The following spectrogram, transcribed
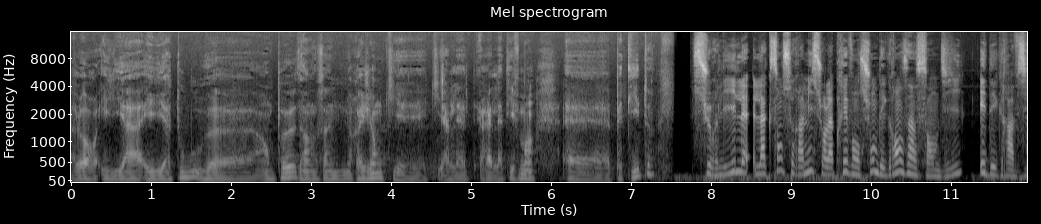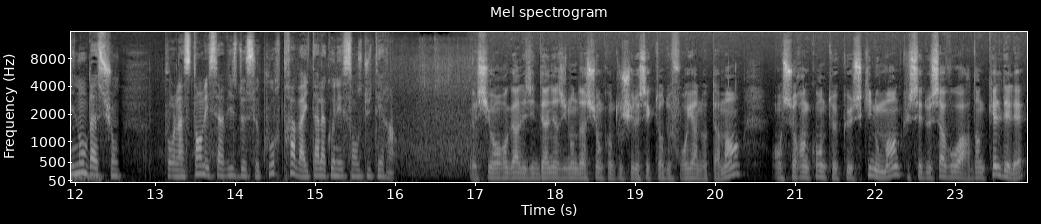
Alors il y a, tout euh, un peu dans une région qui est, qui est relativement euh, petite. Sur l'île, l'accent sera mis sur la prévention des grands incendies et des graves inondations. Pour l'instant, les services de secours travaillent à la connaissance du terrain. Euh, si on regarde les dernières inondations qui ont touché le secteur de Fouria notamment, on se rend compte que ce qui nous manque, c'est de savoir dans quel délai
